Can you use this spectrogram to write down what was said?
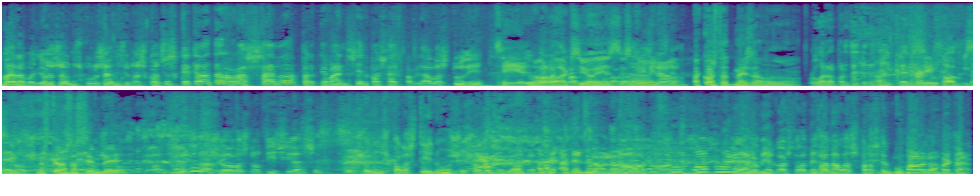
meravellosa, uns croissants i unes coses que ha quedat arrasada perquè van ser passat per allà a l'estudi. Sí, la redacció és, és criminal. Acosta't més al... Ho ha repartit una mica entre tothom, menys... És que no se sent bé. Això de les notícies, que són uns palestinos i són allò... Que... Aqu aquests no, no? No, no, no. Allà no m'hi acosta. A més, la mala sort se'n No, no, clar.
